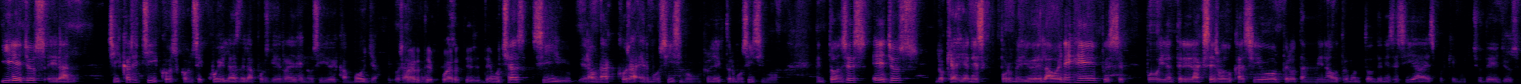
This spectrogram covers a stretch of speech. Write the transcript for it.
y ellos eran chicas y chicos con secuelas de la posguerra del genocidio de Camboya. fuerte, fuerte ese tema. Muchas, sí, era una cosa hermosísima, un proyecto hermosísimo. Entonces ellos lo que hacían es, por medio de la ONG, pues se podían tener acceso a educación, pero también a otro montón de necesidades, porque muchos de ellos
